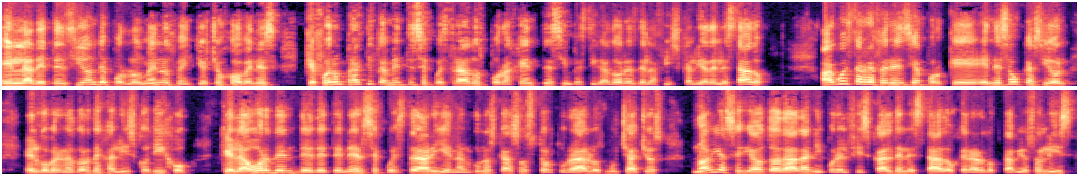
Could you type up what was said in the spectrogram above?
en la detención de por lo menos 28 jóvenes que fueron prácticamente secuestrados por agentes investigadores de la Fiscalía del Estado. Hago esta referencia porque en esa ocasión el gobernador de Jalisco dijo que la orden de detener, secuestrar y en algunos casos torturar a los muchachos no había sido dada ni por el fiscal del estado Gerardo Octavio Solís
